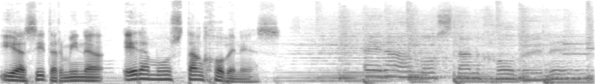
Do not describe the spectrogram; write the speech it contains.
Y así termina Éramos tan jóvenes, Éramos tan jóvenes.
